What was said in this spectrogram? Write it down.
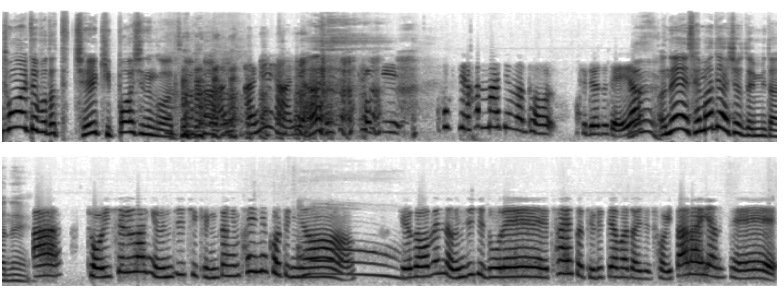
통화할 때보다 제일 기뻐하시는 것 같아요. 아니, 아니에요, 아니야. 저기, 혹시 한마디만 더 드려도 돼요? 네. 어, 네, 세 마디 하셔도 됩니다. 네. 아, 저희 신랑이 은지 씨 굉장히 팬이거든요. 그래서 맨날 은지 씨 노래 차에서 들을 때마다 이제 저희 딸아이한테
